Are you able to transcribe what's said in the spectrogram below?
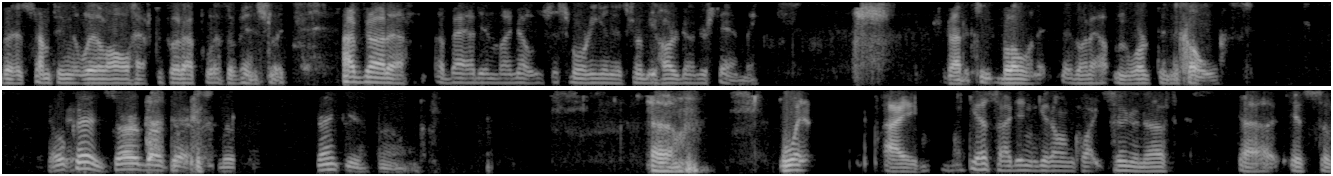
but it's something that we'll all have to put up with eventually. I've got a a bad in my nose this morning, and it's going to be hard to understand me. Got to keep blowing it. They went out and worked in the cold. Okay, sorry about that. But thank you. Um, when I guess I didn't get on quite soon enough. Uh, it's the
